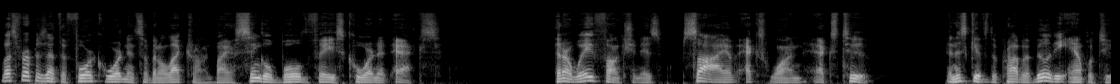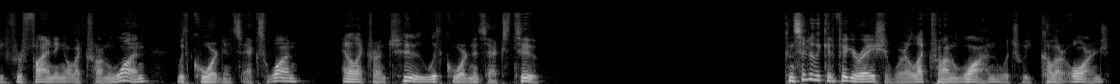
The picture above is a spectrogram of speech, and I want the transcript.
let's represent the four coordinates of an electron by a single bold-face coordinate x. Then our wave function is psi of x1, x2. And this gives the probability amplitude for finding electron 1 with coordinates x1 and electron 2 with coordinates x2. Consider the configuration where electron 1, which we color orange,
